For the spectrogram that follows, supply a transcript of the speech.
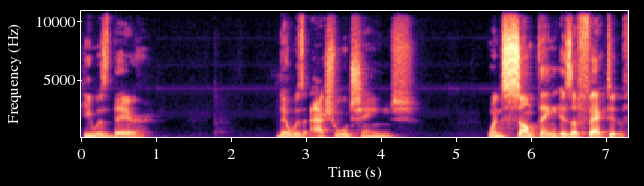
He was there. There was actual change. When something is effective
